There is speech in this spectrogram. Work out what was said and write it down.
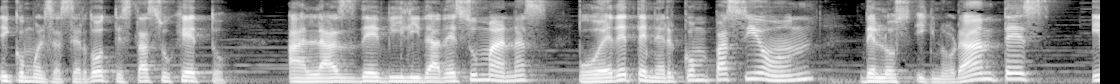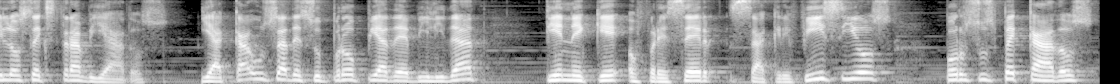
Y como el sacerdote está sujeto a las debilidades humanas, puede tener compasión de los ignorantes y los extraviados, y a causa de su propia debilidad, tiene que ofrecer sacrificios por sus pecados,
